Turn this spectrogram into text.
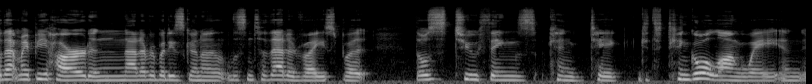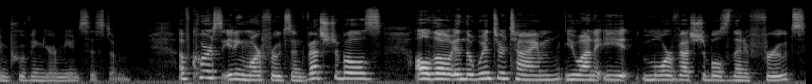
that might be hard, and not everybody's going to listen to that advice, but those two things can take can go a long way in improving your immune system. Of course, eating more fruits and vegetables, although in the wintertime you want to eat more vegetables than fruits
